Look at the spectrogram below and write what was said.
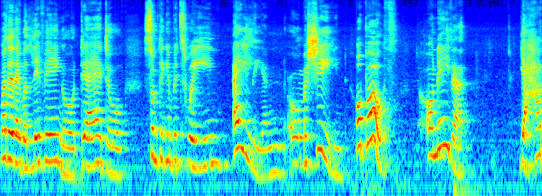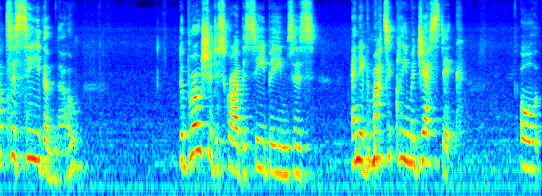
Whether they were living or dead or something in between, alien or machine, or both, or neither. You had to see them, though. The brochure described the C-beams as enigmatically majestic, or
